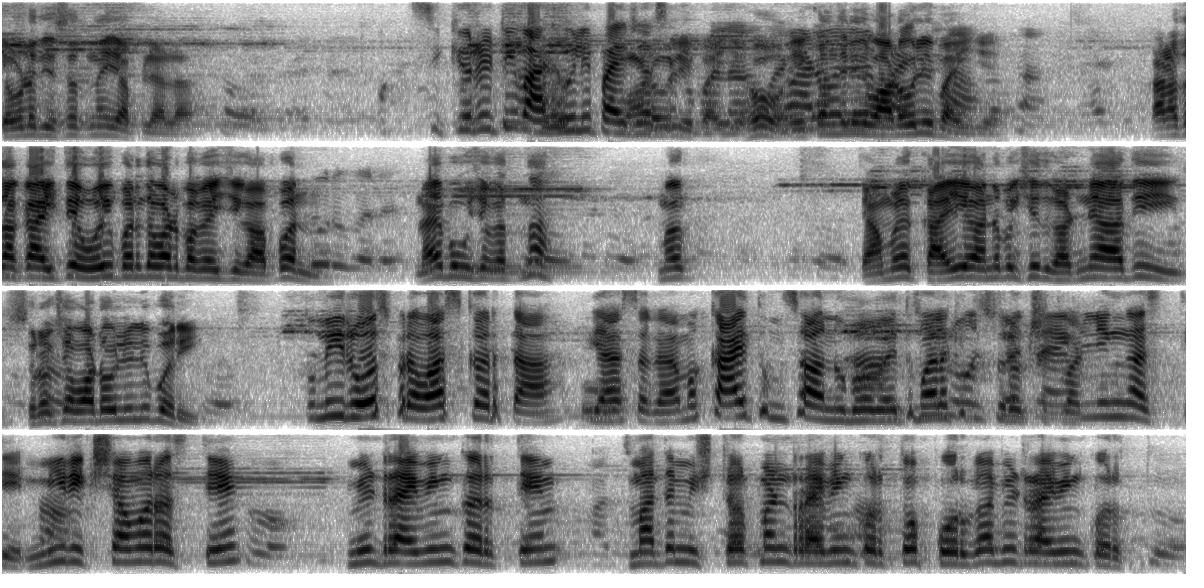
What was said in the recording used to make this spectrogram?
तेवढं दिसत नाही आपल्याला. सिक्युरिटी वाढवली पाहिजे वाढवली पाहिजे. हो? एकंदरीत वाढवली पाहिजे. कारण आता काय ते होईपर्यंत वाट बघायची का आपण? नाही बघू शकत ना? मग त्यामुळे काही अनपेक्षित घडण्याआधी सुरक्षा वाढवलेली बरी. तुम्ही रोज प्रवास करता या सगळ्या. मग काय तुमचा अनुभव आहे? तुम्हाला किती सुरक्षित वाटतं? ट्रॅव्हलिंग असते. मी रिक्षावर असते. मी ड्रायव्हिंग करते. माझा मिस्टर पण ड्रायव्हिंग करतो. पोरगा बी ड्रायव्हिंग करतो.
